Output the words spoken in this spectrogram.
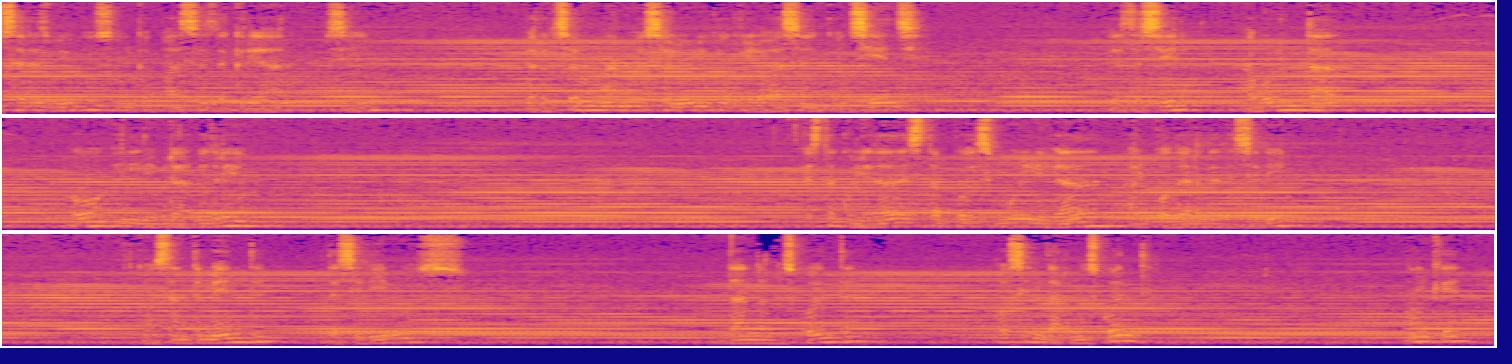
los seres vivos son capaces de crear, sí, pero el ser humano es el único que lo hace en conciencia, es decir, a voluntad o en libre albedrío. Esta cualidad está pues muy ligada al poder de decidir. Constantemente decidimos dándonos cuenta o sin darnos cuenta. Aunque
